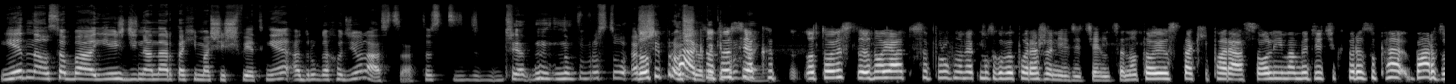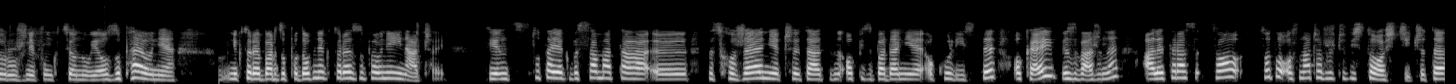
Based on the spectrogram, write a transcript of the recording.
Jedna osoba jeździ na nartach i ma się świetnie, a druga chodzi o lasce. To jest, czy ja, no po prostu aż no się prosi tak, o takie no to jest jak, no to jest, no ja sobie porównam jak mózgowe porażenie dziecięce. No to jest taki parasol i mamy dzieci, które zupełnie, bardzo różnie funkcjonują, zupełnie niektóre bardzo podobnie, które zupełnie inaczej. Więc tutaj jakby sama ta, y, to schorzenie, czy ta, ten opis badanie okulisty, okej, okay, jest ważny, ale teraz co, co to oznacza w rzeczywistości? Czy, te,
